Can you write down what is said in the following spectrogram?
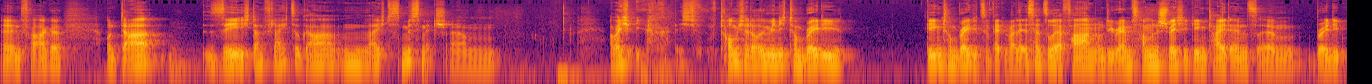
äh, in Frage? Und da sehe ich dann vielleicht sogar ein leichtes Mismatch. Ähm, aber ich, ich traue mich halt auch irgendwie nicht, Tom Brady gegen Tom Brady zu wetten, weil er ist halt so erfahren und die Rams haben eine Schwäche gegen Tight Ends. Ähm, Brady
